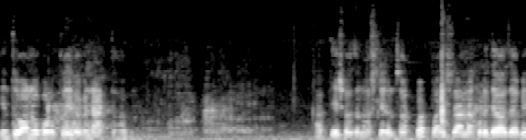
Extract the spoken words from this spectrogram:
কিন্তু অনবরত এভাবে নাড়তে হবে। আত্মীয় স্বজন আসলে এরকম ঝটপট পায়েস রান্না করে দেওয়া যাবে।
